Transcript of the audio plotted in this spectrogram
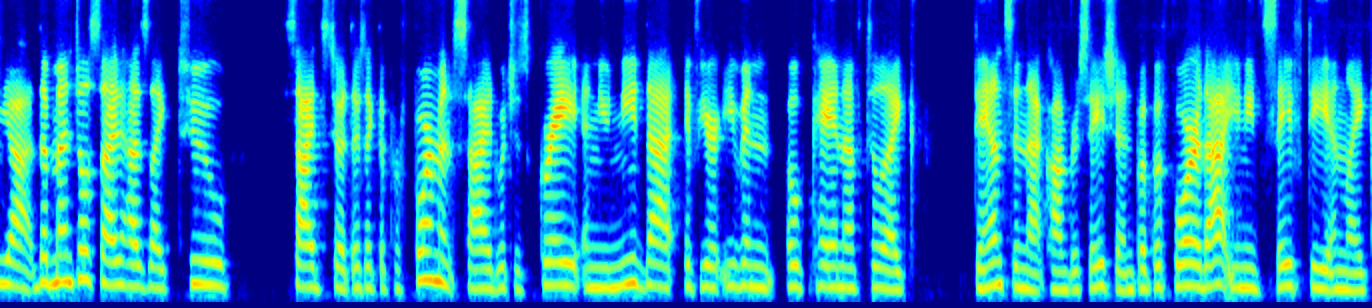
Yeah, the mental side has like two sides to it. There's like the performance side, which is great. And you need that if you're even okay enough to like dance in that conversation. But before that, you need safety and like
